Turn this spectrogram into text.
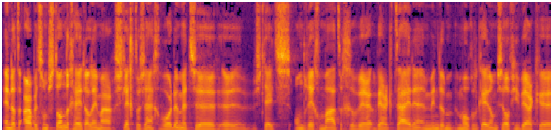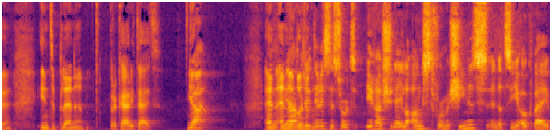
En dat de arbeidsomstandigheden alleen maar slechter zijn geworden met steeds onregelmatige wer- werktijden en minder mogelijkheden om zelf je werk in te plannen. Precariteit. Ja. En, en ja, dat maar was er, is een soort irrationele angst voor machines. En dat zie je ook bij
